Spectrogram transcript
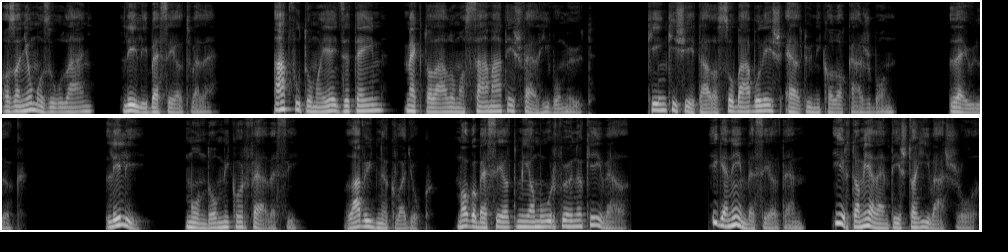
Az a nyomozó lány, Lili beszélt vele. Átfutom a jegyzeteim, megtalálom a számát és felhívom őt. Kén kisétál a szobából és eltűnik a lakásban. Leülök. Lili, mondom, mikor felveszi. Lávügynök vagyok. Maga beszélt mi a múr főnökével? Igen, én beszéltem. Írtam jelentést a hívásról.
